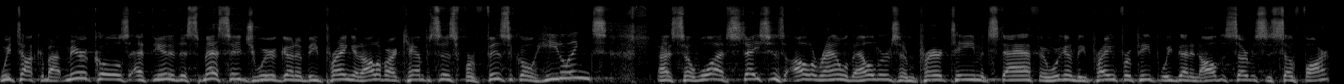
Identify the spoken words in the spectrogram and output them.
we talk about miracles. At the end of this message, we're going to be praying at all of our campuses for physical healings. Uh, so we'll have stations all around with elders and prayer team and staff, and we're going to be praying for people. We've done it in all the services so far.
